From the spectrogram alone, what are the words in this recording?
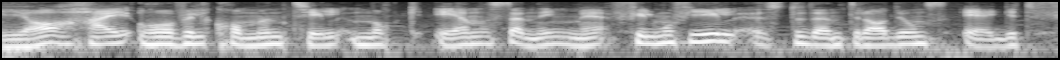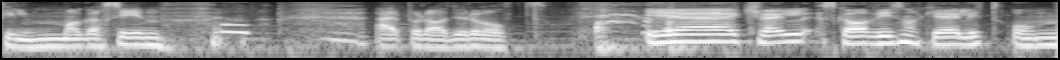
Ja, hei og velkommen til nok en sending med Filmofil, studentradioens eget filmmagasin her på Radio Revolt. I kveld skal vi snakke litt om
